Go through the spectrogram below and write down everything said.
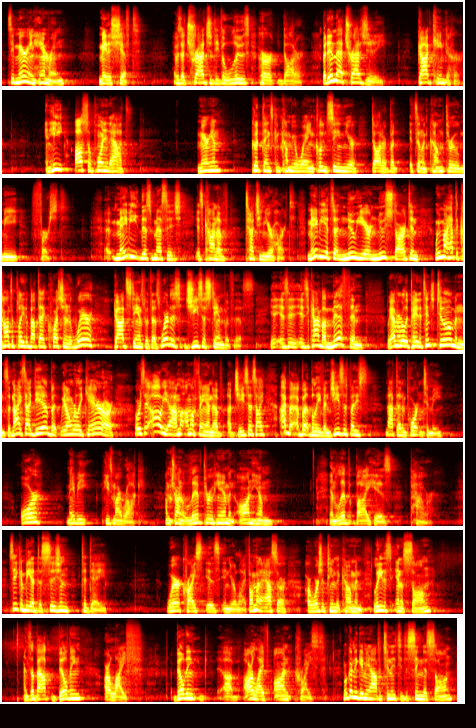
See, Marion Hammaren made a shift. It was a tragedy to lose her daughter. But in that tragedy, God came to her. And he also pointed out Miriam, good things can come your way, including seeing your daughter, but it's going to come through me first. Maybe this message is kind of touching your heart. Maybe it's a new year, new start, and we might have to contemplate about that question of where God stands with us. Where does Jesus stand with this? Is it, is it kind of a myth and we haven't really paid attention to him and it's a nice idea, but we don't really care? Or, or we say, oh, yeah, I'm a, I'm a fan of, of Jesus. I, I, I believe in Jesus, but he's not that important to me. Or maybe he's my rock. I'm trying to live through him and on him and live by his power. See, it can be a decision today where Christ is in your life. I'm going to ask our, our worship team to come and lead us in a song. It's about building our life, building uh, our life on Christ. We're going to give you an opportunity to sing this song.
